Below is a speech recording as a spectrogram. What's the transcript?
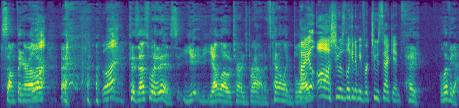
something or other. What? Because that's what it is. Ye- yellow turns brown. It's kind of like blood. Hi. Oh, she was looking at me for two seconds. Hey, Olivia,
